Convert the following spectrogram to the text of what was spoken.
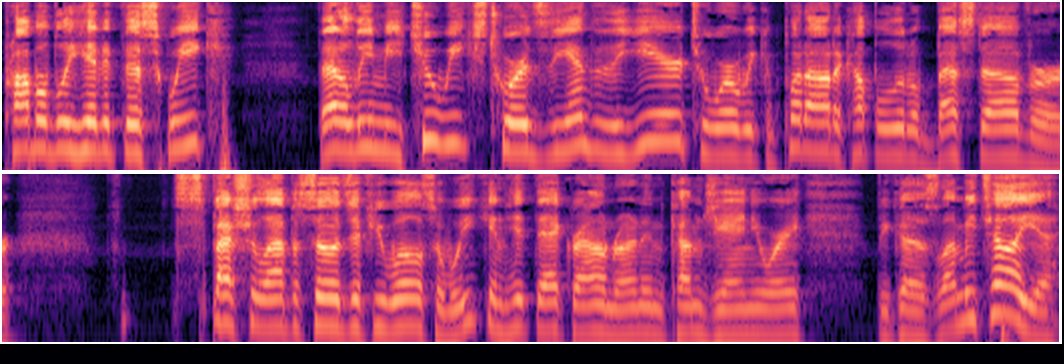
Probably hit it this week. That'll leave me two weeks towards the end of the year to where we can put out a couple little best of or special episodes, if you will, so we can hit that ground running come January. Because let me tell you,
